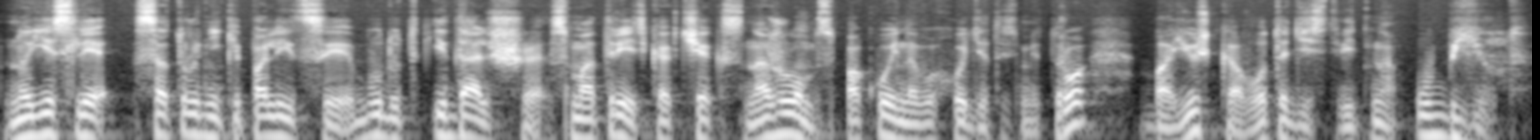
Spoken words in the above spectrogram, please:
Но если сотрудники полиции будут и дальше смотреть, как человек с ножом спокойно выходит из метро, боюсь, кого-то действительно убьют.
